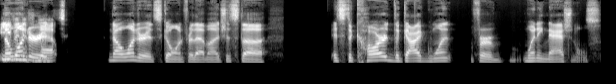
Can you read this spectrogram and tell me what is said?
No wonder that- it's no wonder it's going for that much. It's the it's the card the guy won for winning nationals.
